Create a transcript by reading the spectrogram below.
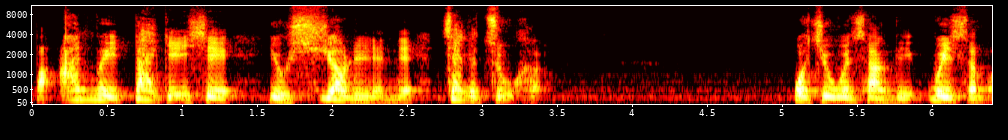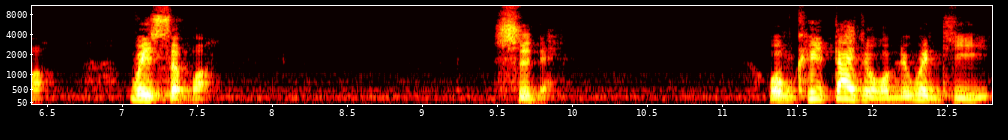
把安慰带给一些有需要的人的这样的组合。我就问上帝：为什么？为什么？是的，我们可以带着我们的问题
